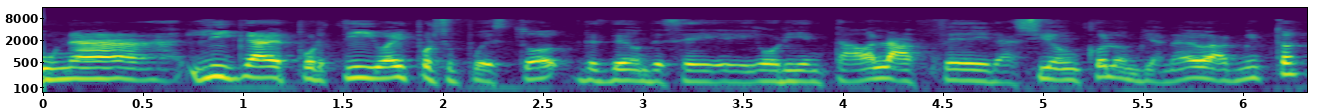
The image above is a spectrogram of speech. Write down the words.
una liga deportiva y por supuesto desde donde se orientaba la Federación Colombiana de Badminton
